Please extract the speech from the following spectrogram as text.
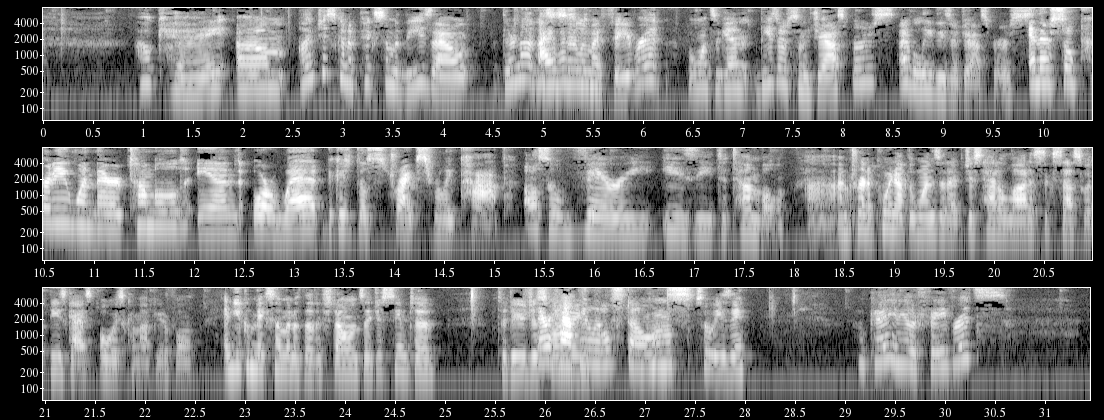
Okay. Um, I'm just gonna pick some of these out. They're not was necessarily gonna- my favorite, but once again, these are some jaspers. I believe these are jaspers. And they're so pretty when they're tumbled and or wet because those stripes really pop. also very easy to tumble. Ah. I'm trying to point out the ones that I've just had a lot of success with. These guys always come out beautiful, and you can mix them in with other stones. They just seem to to do just They're fine. happy little stones. So easy. Okay. Any other favorites?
